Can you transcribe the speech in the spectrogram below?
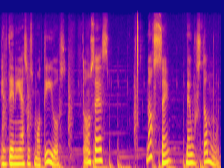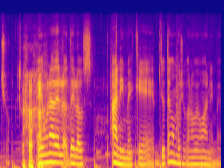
él tenía sus motivos. Entonces, no sé, me gustó mucho. es uno de, lo- de los animes que yo tengo mucho que no veo anime,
